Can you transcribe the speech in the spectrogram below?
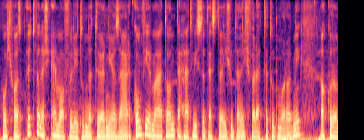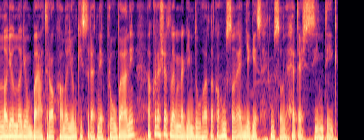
hogyha az 50-es EMA fölé tudna törni az ár konfirmáltan, tehát visszatesztelés után is felette tud maradni, akkor a nagyon-nagyon bátrak, ha nagyon ki szeretnék próbálni, akkor esetleg megindulhatnak a 21,27-es szintig.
